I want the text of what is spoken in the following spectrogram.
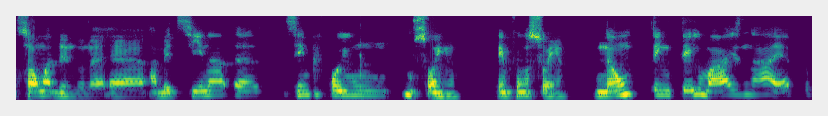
só um adendo, né? É, a medicina é, sempre foi um, um, sonho, sempre foi um sonho. Não tentei mais na época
